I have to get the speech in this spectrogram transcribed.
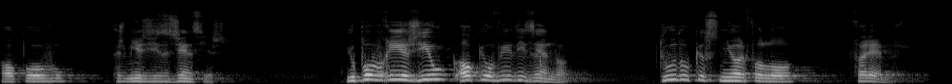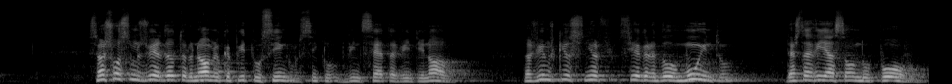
ao povo as minhas exigências. E o povo reagiu ao que ouviu, dizendo: Tudo o que o Senhor falou, faremos. Se nós fôssemos ver Deuteronômio capítulo 5, versículo 27 a 29, nós vimos que o Senhor se agradou muito desta reação do povo.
